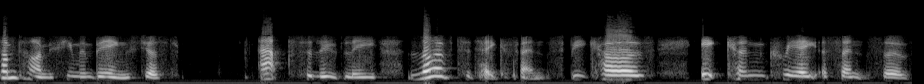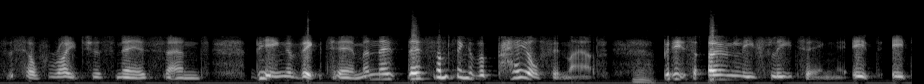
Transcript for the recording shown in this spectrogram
sometimes human beings just absolutely love to take offence because it can create a sense of self righteousness and being a victim, and there's there's something of a payoff in that. But it's only fleeting. It it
